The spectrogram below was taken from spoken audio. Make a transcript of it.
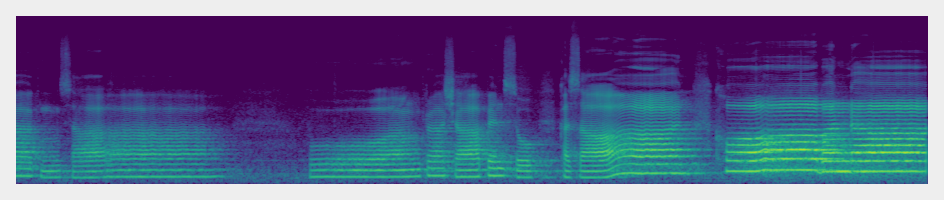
รักษาปวงประชาเป็นสุขขสารขอบรรดา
